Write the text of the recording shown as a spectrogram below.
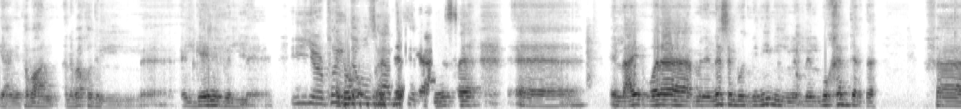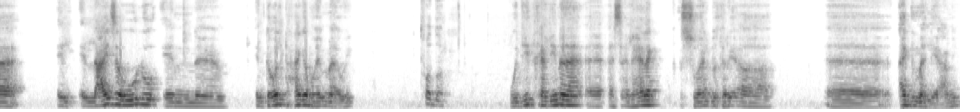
يعني طبعا أنا باخد ال- الجانب ال- You're playing devil's advocate. يعني بس آه، اللي وأنا من الناس المدمنين لل- للمخدر ده. فاللي عايز أقوله إن أنت قلت حاجة مهمة قوي تفضل ودي تخلينا آه، أسألها لك السؤال بطريقة آه، أجمل يعني.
